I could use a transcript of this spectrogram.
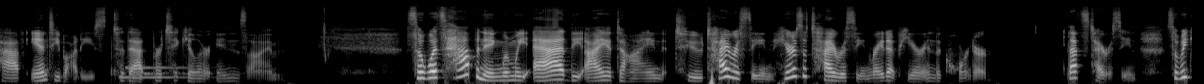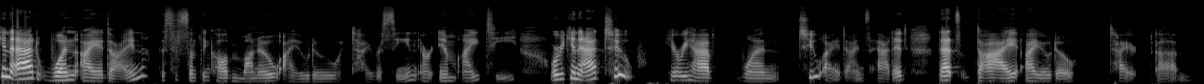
have antibodies to that particular enzyme. So what's happening when we add the iodine to tyrosine? Here's a tyrosine right up here in the corner. That's tyrosine. So we can add one iodine. This is something called monoiodotyrosine, or MIT, or we can add two. Here we have one, two iodines added. That's diiodotyrosine. Um,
